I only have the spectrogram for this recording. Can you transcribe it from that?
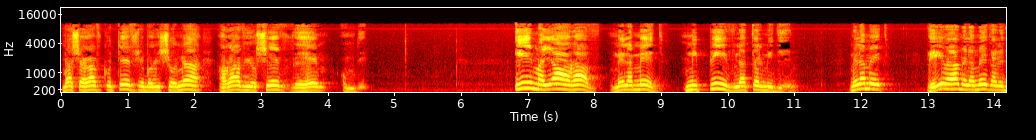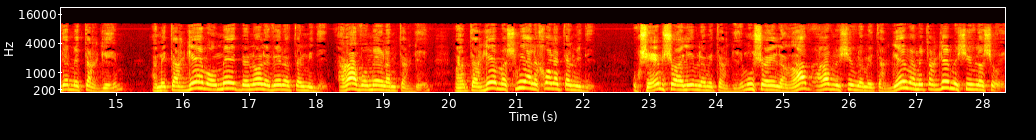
מה שהרב כותב שבראשונה הרב יושב והם עומדים. אם היה הרב מלמד מפיו לתלמידים, מלמד, ואם היה מלמד על ידי מתרגם, המתרגם עומד בינו לבין התלמידים. הרב אומר למתרגם, והמתרגם משמיע לכל התלמידים. וכשהם שואלים למתרגם, הוא שואל לרב, הרב משיב למתרגם, והמתרגם משיב לשואל.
